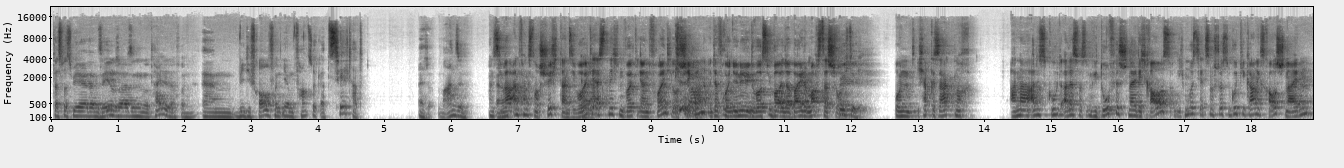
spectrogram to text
das, was wir dann sehen und so, sind nur Teile davon. Ähm, wie die Frau von ihrem Fahrzeug erzählt hat. Also Wahnsinn. Und sie Ja. war anfangs noch schüchtern. Sie wollte Ja. erst nicht und wollte ihren Freund losschicken. Und der Freund, nee, nee, du warst überall dabei, du machst das schon. Richtig. Und ich habe gesagt noch, Anna, alles gut, alles, was irgendwie doof ist, schneide ich raus. Und ich muss jetzt zum Schluss so gut wie gar nichts rausschneiden.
